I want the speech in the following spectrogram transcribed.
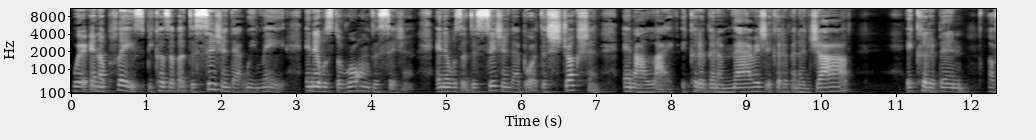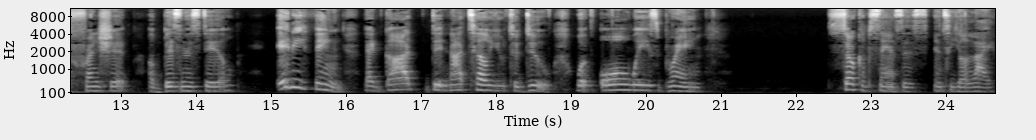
we're in a place because of a decision that we made. And it was the wrong decision. And it was a decision that brought destruction in our life. It could have been a marriage, it could have been a job, it could have been a friendship, a business deal. anything that God did not tell you to do will always bring circumstances into your life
